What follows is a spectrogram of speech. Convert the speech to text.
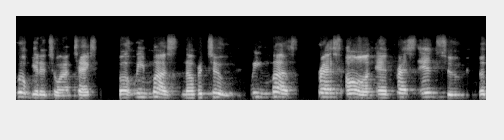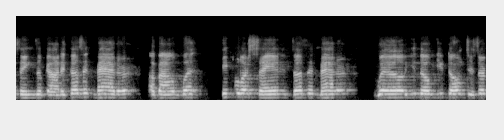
will get into our text, but we must, number two, we must press on and press into the things of God. It doesn't matter about what people are saying, it doesn't matter, well, you know, you don't deserve.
